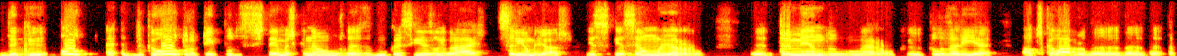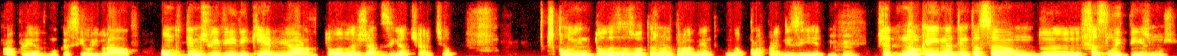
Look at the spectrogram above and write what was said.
de que, ou, eh, de que outro tipo de sistemas que não os das democracias liberais seriam melhores. Esse, esse é um erro eh, tremendo, um erro que, que levaria ao descalabro da, da, própria democracia liberal, onde temos vivido e que é a melhor de todas, já dizia Churchill excluindo todas as outras naturalmente, como ele próprio dizia. Uhum. Portanto, não cair na tentação de facilitismos,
